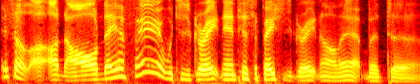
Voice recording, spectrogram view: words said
it's a, an all day affair, which is great, and anticipation is great and all that. But uh,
